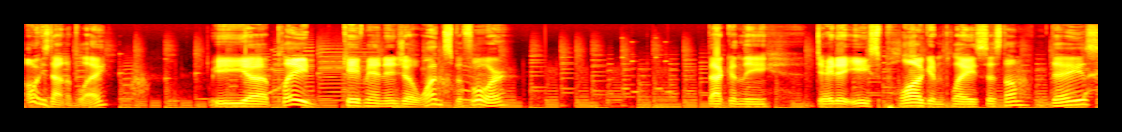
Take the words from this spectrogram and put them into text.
always down to play. We uh, played Caveman Ninja once before. Back in the Data East plug and play system days.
